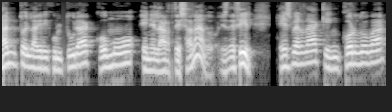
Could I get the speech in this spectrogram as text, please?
tanto en la agricultura como en el artesanado. Es decir, es verdad que en Córdoba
